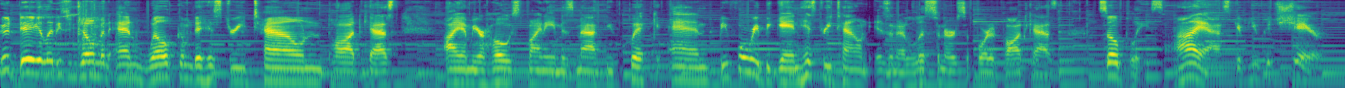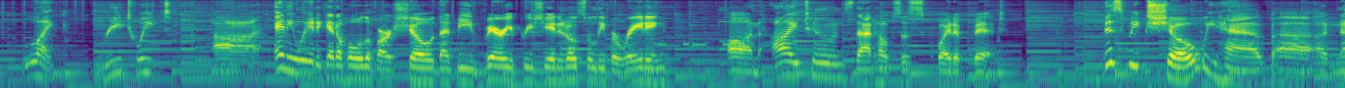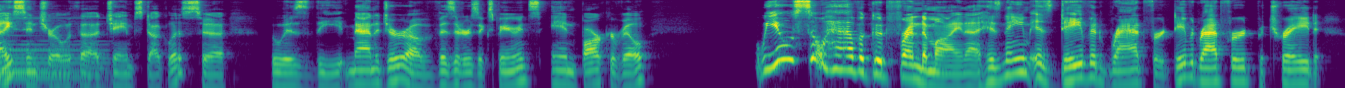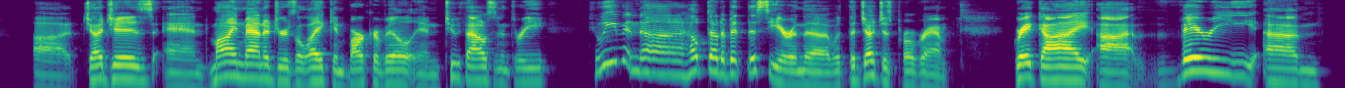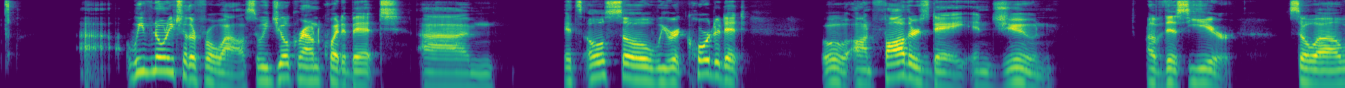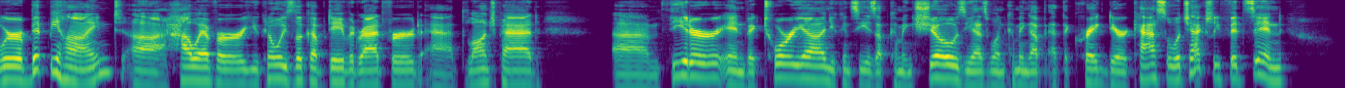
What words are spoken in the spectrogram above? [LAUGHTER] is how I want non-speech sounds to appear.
Good day, ladies and gentlemen, and welcome to History Town podcast. I am your host. My name is Matthew Quick, and before we begin, History Town isn't a listener supported podcast. So please, I ask if you could share, like, retweet, uh, any way to get a hold of our show, that'd be very appreciated. Also, leave a rating on iTunes, that helps us quite a bit. This week's show, we have uh, a nice intro with uh, James Douglas, uh, who is the manager of Visitors Experience in Barkerville. We also have a good friend of mine. Uh, his name is David Radford. David Radford portrayed uh, judges and mine managers alike in Barkerville in 2003. Who even uh, helped out a bit this year in the with the judges program. Great guy. Uh, very. Um, uh, we've known each other for a while, so we joke around quite a bit. Um, it's also we recorded it oh on Father's Day in June of this year. So uh, we're a bit behind. Uh, however, you can always look up David Radford at Launchpad um, Theater in Victoria, and you can see his upcoming shows. He has one coming up at the Craig Craigdarroch Castle, which actually fits in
